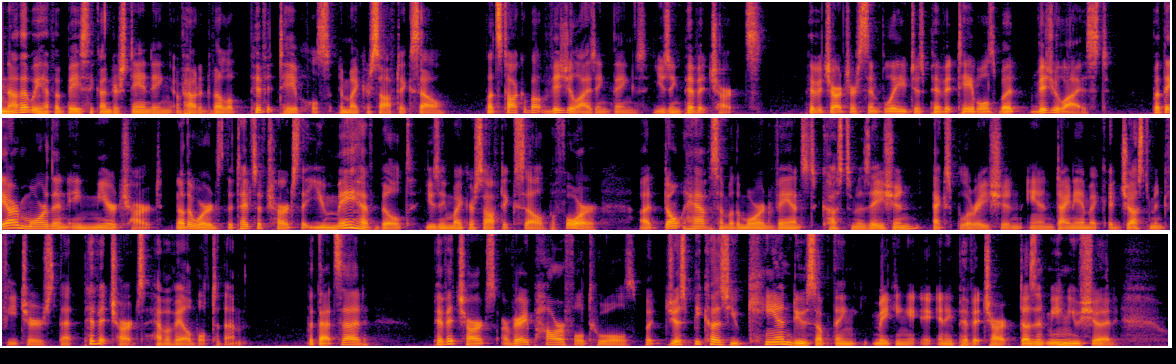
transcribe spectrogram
Now that we have a basic understanding of how to develop pivot tables in Microsoft Excel, let's talk about visualizing things using pivot charts. Pivot charts are simply just pivot tables, but visualized. But they are more than a mere chart. In other words, the types of charts that you may have built using Microsoft Excel before uh, don't have some of the more advanced customization, exploration, and dynamic adjustment features that pivot charts have available to them. With that said, Pivot charts are very powerful tools, but just because you can do something making it in a pivot chart doesn't mean you should.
